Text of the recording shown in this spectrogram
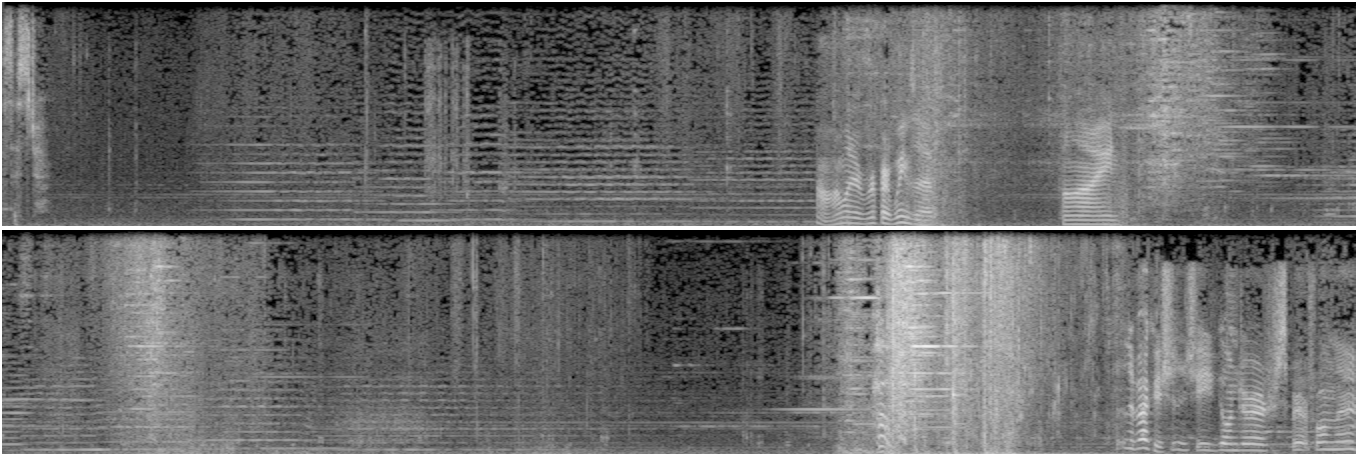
sister. Oh, I want to rip her wings up. Fine. Rebecca, shouldn't she go into her spirit form there?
